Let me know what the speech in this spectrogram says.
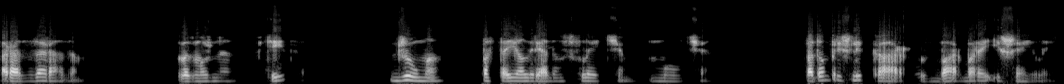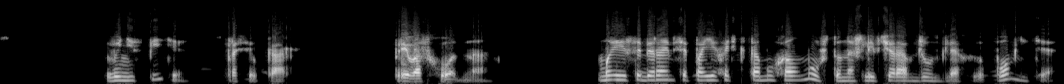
раз за разом. Возможно, птица. Джума постоял рядом с Флетчем, молча. Потом пришли Кар с Барбарой и Шейлой. Вы не спите? спросил Кар. Превосходно. Мы собираемся поехать к тому холму, что нашли вчера в джунглях. Помните?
